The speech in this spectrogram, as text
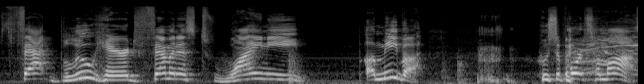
fat, blue haired, feminist, whiny amoeba who supports Hamas.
